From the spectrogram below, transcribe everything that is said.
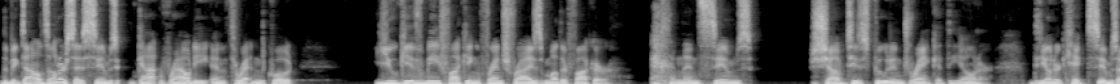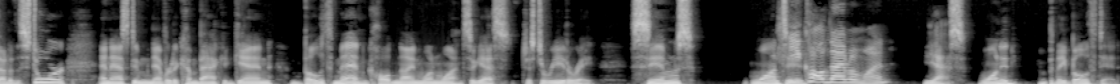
The McDonald's owner says Sims got rowdy and threatened, quote, You give me fucking french fries, motherfucker. And then Sims shoved his food and drink at the owner. The owner kicked Sims out of the store and asked him never to come back again. Both men called 911. So, yes, just to reiterate, Sims wanted. He called 911. Yes, wanted. They both did.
